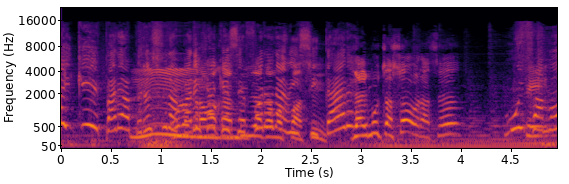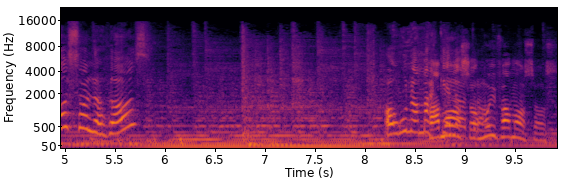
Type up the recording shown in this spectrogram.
Ay, ¿qué? Pará, pero es una pareja que se fueron a visitar. Y hay muchas obras, ¿eh? Muy famosos los dos. ¿O uno más que el otro? muy famosos.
